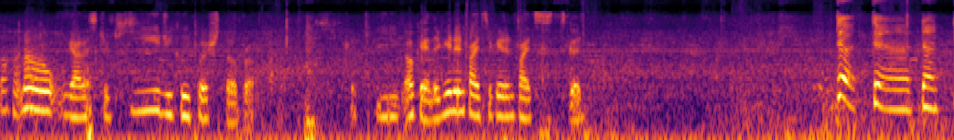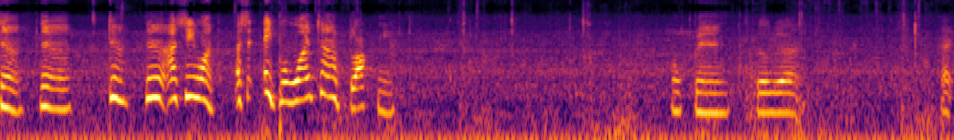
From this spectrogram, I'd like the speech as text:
Oh, no, we gotta strategically push though, bro. Strate- okay, they're getting in fights, they're getting in fights. It's good. Dun, dun, dun, dun, dun, dun, dun. I see one. I see. Hey, but why trying to block me? Open. Go there. Alright.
